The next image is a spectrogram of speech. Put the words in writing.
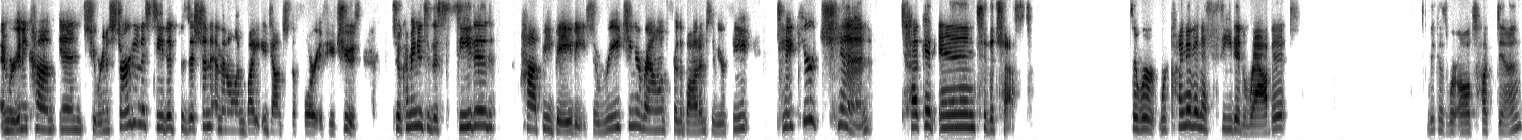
And we're gonna come into, we're gonna start in a seated position and then I'll invite you down to the floor if you choose. So coming into the seated happy baby. So reaching around for the bottoms of your feet, take your chin, tuck it into the chest. So we're, we're kind of in a seated rabbit because we're all tucked in.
